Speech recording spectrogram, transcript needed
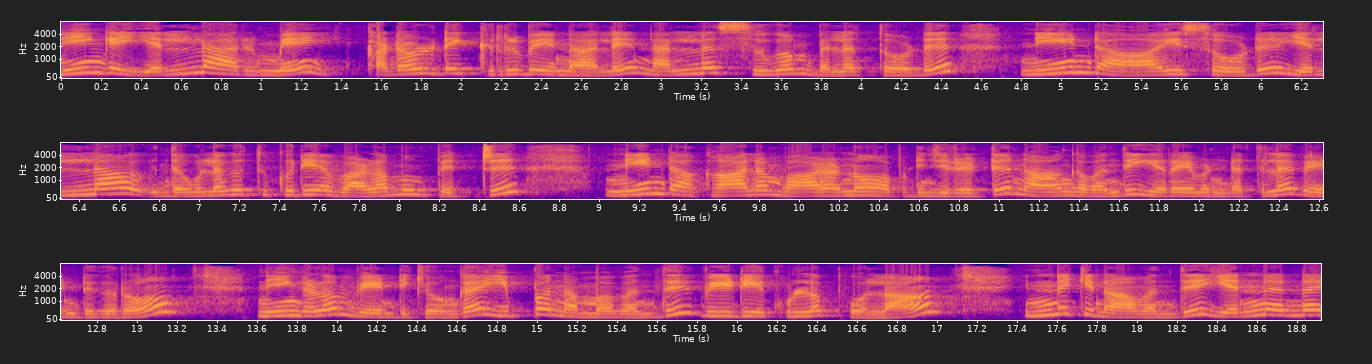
நீங்கள் எல்லாருமே கடவுளுடைய கிருபையினாலே நல்ல சுகம் பலத்தோடு நீண்ட ஆயுசோடு எல்லா இந்த உலகத்துக்குரிய வளமும் பெற்று நீண்ட காலம் வாழணும் அப்படின்னு சொல்லிட்டு நாங்கள் வந்து இறைவண்டத்தில் வேண்டுகிறோம். நீங்களும் வேண்டிக்கோங்க. இப்போ நம்ம வந்து வீடியோக்குள்ளே போகலாம் இன்னைக்கு நான் வந்து என்னென்ன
